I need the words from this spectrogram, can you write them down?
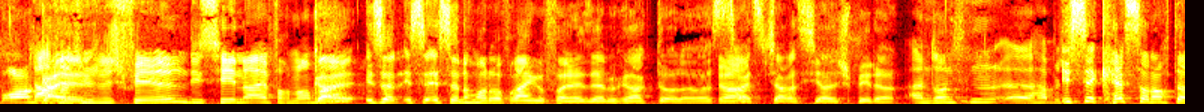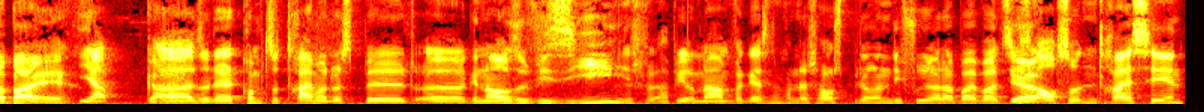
Boah, Darf geil. natürlich nicht fehlen, die Szene einfach nochmal. Geil. Ist er, ist, er- ist er nochmal drauf reingefallen, derselbe Charakter oder was? Ja. 20 Jahre, Jahre später. Ansonsten äh, habe ich. Ist der Kester noch dabei? ja, Geil. also der kommt so dreimal durchs Bild, äh, genauso wie sie. Ich habe ihren Namen vergessen von der Schauspielerin, die früher dabei war. Sie Ja. ist auch so in drei Szenen.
